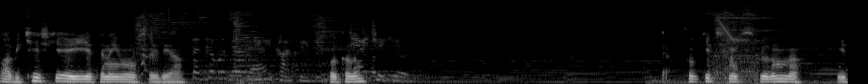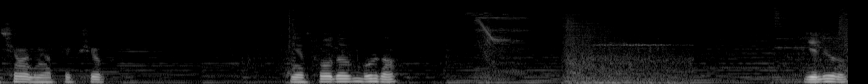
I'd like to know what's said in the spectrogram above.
Abi keşke E yeteneğim olsaydı ya. Bakalım. Ya, Çok yetişmek istiyordum da yetişemedim yapacak bir şey yok. Yasuo da burada. Geliyorum.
